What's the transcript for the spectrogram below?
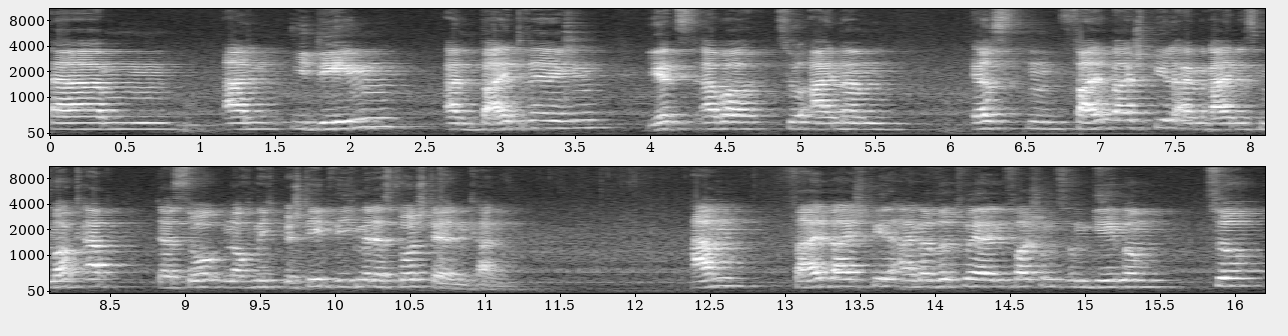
ähm, an Ideen, an Beiträgen, jetzt aber zu einem ersten Fallbeispiel, ein reines Mockup, das so noch nicht besteht, wie ich mir das vorstellen kann. Am Fallbeispiel einer virtuellen Forschungsumgebung zur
